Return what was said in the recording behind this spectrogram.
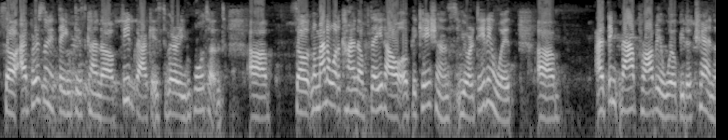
So I personally think this kind of feedback is very important. Uh, so no matter what kind of data or applications you are dealing with, um, I think that probably will be the trend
